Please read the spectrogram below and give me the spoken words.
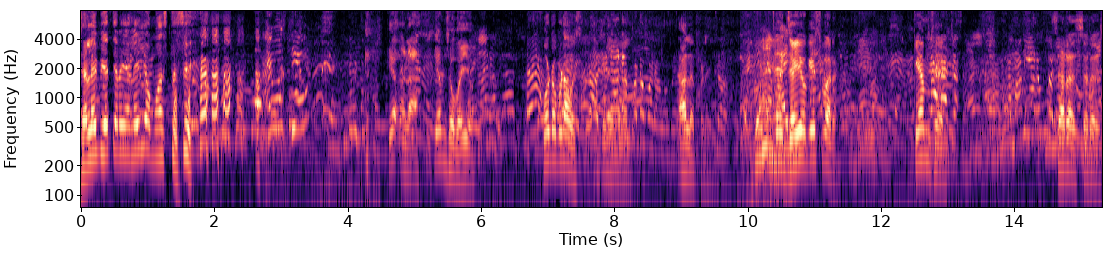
જલેબી અત્યારે અહીંયા લઈ લો મસ્ત છે. કેમ અલા કેમ છો ભાઈઓ? ફોટો પડાવો આપણે હાલે પડે જય યોગેશ્વર કેમ છે? સરસ સરસ.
